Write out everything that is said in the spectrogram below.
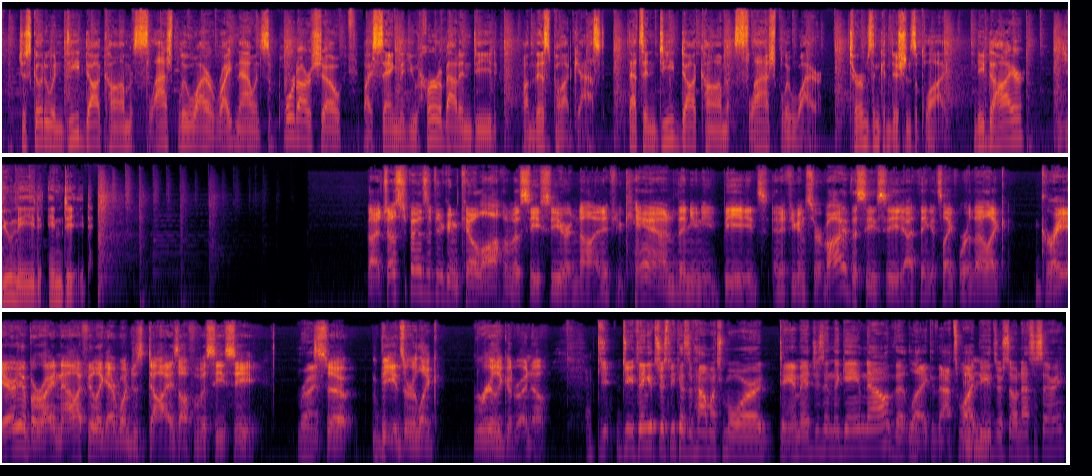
Just go to Indeed.com slash BlueWire right now and support our show by saying that you heard about Indeed on this podcast. That's Indeed.com slash BlueWire. Terms and conditions apply. Need to hire? You need Indeed. That just depends if you can kill off of a CC or not. And if you can, then you need beads. And if you can survive the CC, I think it's like we're the like gray area. But right now, I feel like everyone just dies off of a CC. Right. So beads are like really good right now. Do, do you think it's just because of how much more damage is in the game now that like that's why Mhm. beads are so necessary?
